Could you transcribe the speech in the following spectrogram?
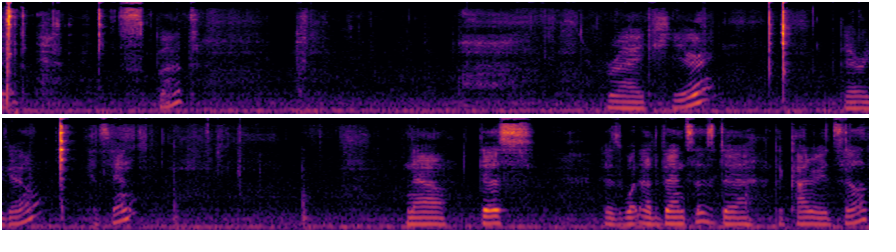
that spot. Right here. There we go. It's in. Now this is what advances the, the cutter itself.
